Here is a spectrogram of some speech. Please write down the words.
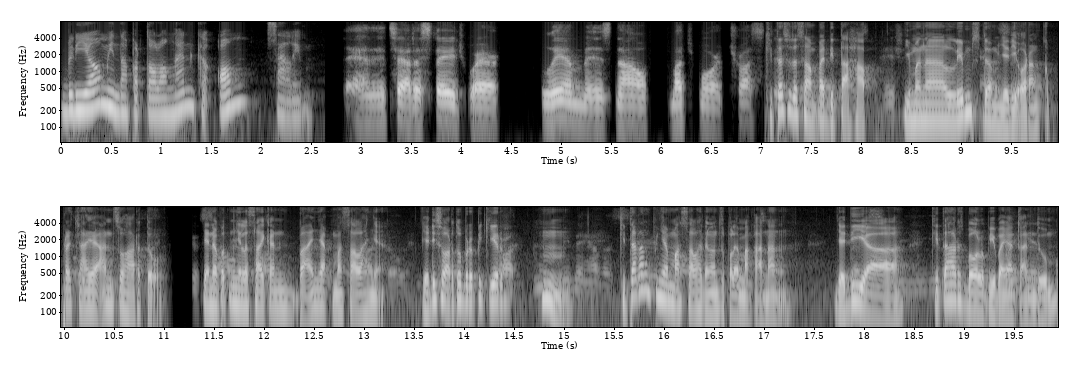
beliau minta pertolongan ke Om Salim. And it's at a stage where Lim is now much more trusted. Kita sudah sampai di tahap di mana Lim sudah menjadi orang kepercayaan Soeharto yang dapat menyelesaikan banyak masalahnya. Jadi Soeharto berpikir, hmm, kita kan punya masalah dengan suplai makanan. Jadi ya, kita harus bawa lebih banyak gandum,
